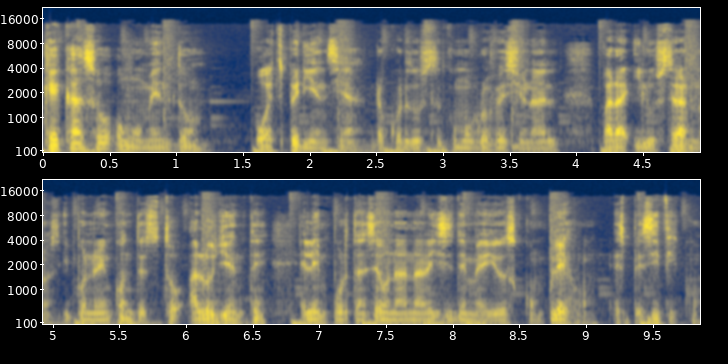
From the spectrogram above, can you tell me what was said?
¿Qué caso o momento o experiencia recuerda usted como profesional para ilustrarnos y poner en contexto al oyente en la importancia de un análisis de medios complejo, específico?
